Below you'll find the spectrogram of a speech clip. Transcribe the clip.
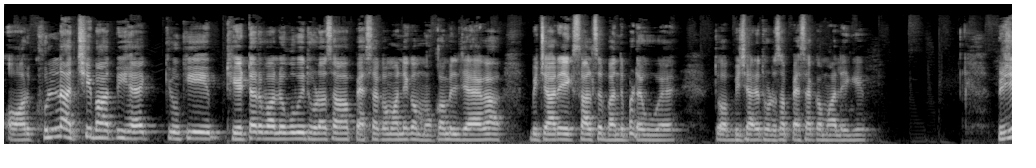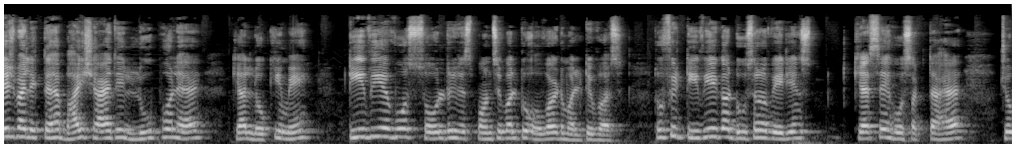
और खुलना अच्छी बात भी है क्योंकि थिएटर वालों को भी थोड़ा सा पैसा कमाने का मौका मिल जाएगा। बेचारे एक साल से बंद पड़े हुए हैं तो अब बेचारे थोड़ा सा पैसा कमा लेंगे। ब्रिजेश भाई लिखते हैं, भाई, शायद ये लूप होल है, क्या लोकी में? टी वी ए वो solely responsible to over the multiverse तो फिर टी वी ए का दूसरा वेरियंस कैसे हो सकता है, जो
